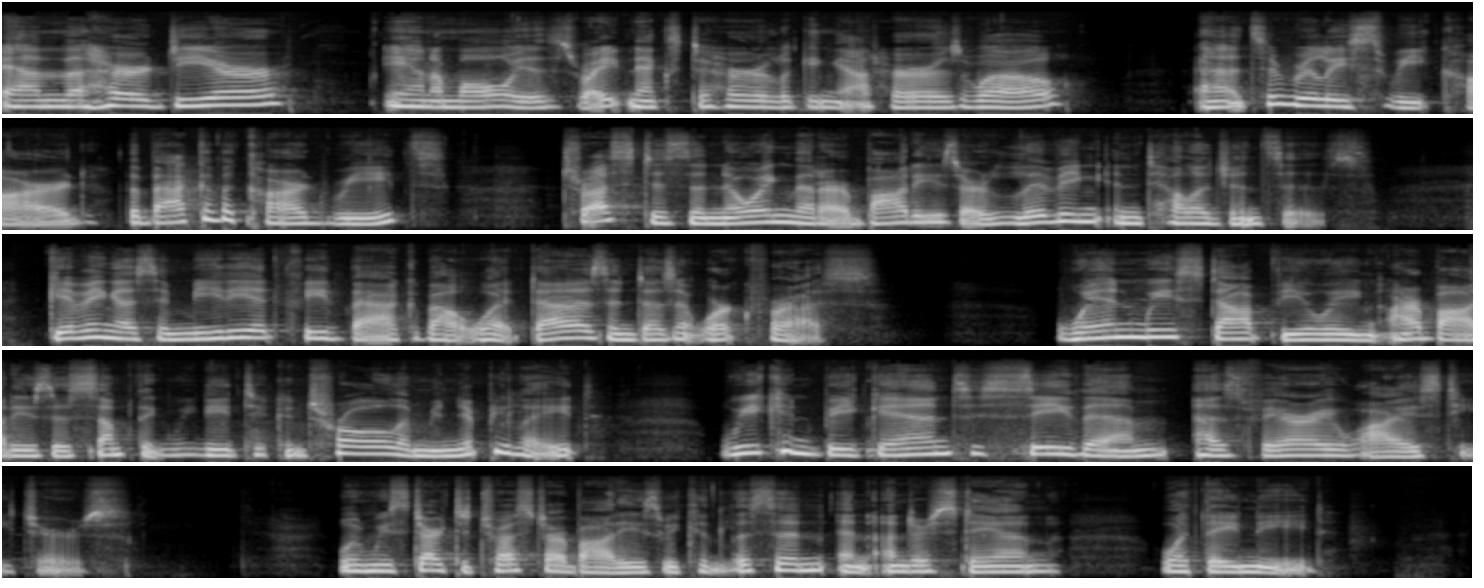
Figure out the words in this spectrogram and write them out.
And the, her deer animal is right next to her, looking at her as well. And it's a really sweet card. The back of the card reads Trust is the knowing that our bodies are living intelligences, giving us immediate feedback about what does and doesn't work for us. When we stop viewing our bodies as something we need to control and manipulate, we can begin to see them as very wise teachers. When we start to trust our bodies, we can listen and understand what they need.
